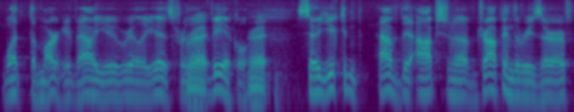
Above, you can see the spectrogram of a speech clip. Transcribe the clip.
what the market value really is for Right, that vehicle. right. So you can have the option of dropping the reserve.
